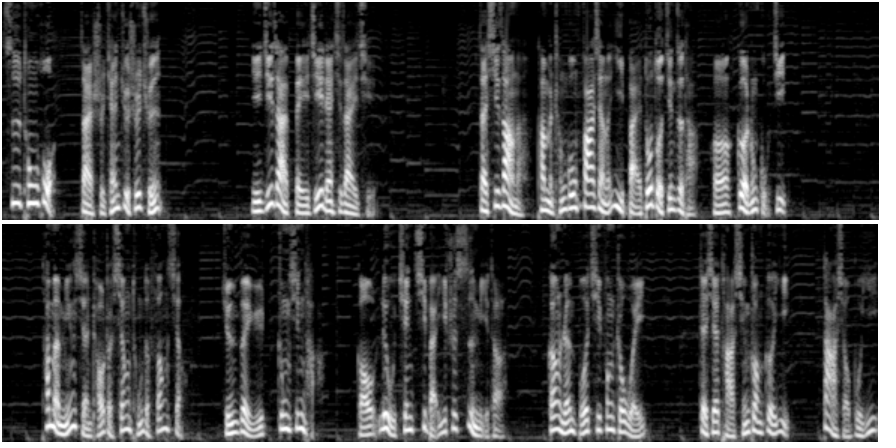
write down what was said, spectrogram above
斯通霍在史前巨石群以及在北极联系在一起。在西藏呢，他们成功发现了一百多座金字塔和各种古迹。它们明显朝着相同的方向，均位于中心塔高六千七百一十四米的冈仁波齐峰周围。这些塔形状各异，大小不一，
